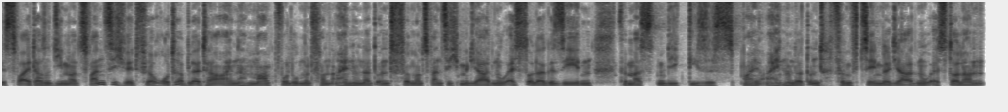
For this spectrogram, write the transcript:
Bis 2027 wird für Rotorblätter ein Marktvolumen von 125 Milliarden US-Dollar gesehen. Für Masten liegt dieses bei 115 Milliarden US-Dollar.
